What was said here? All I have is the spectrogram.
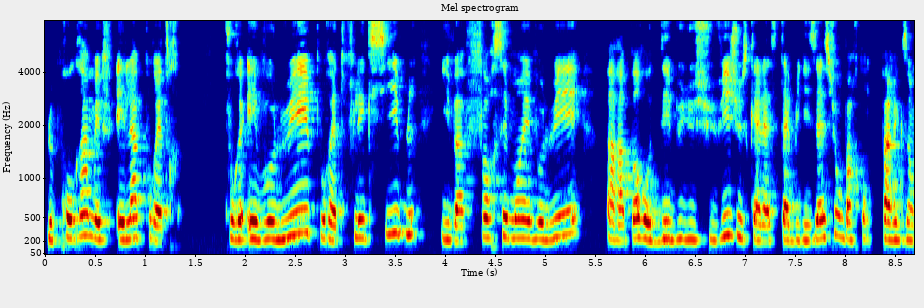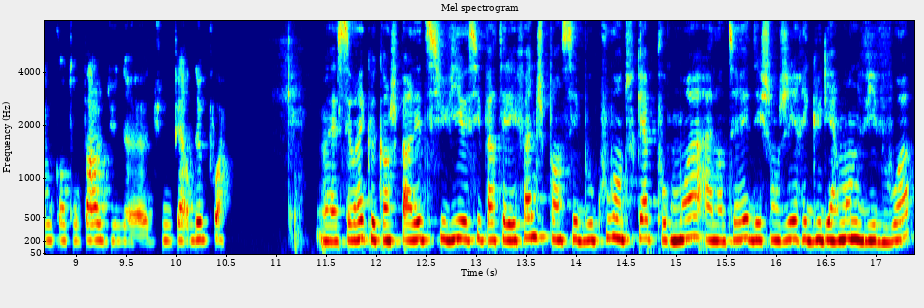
le programme est, là pour être, pour évoluer, pour être flexible, il va forcément évoluer par rapport au début du suivi jusqu'à la stabilisation, par, par exemple, quand on parle d'une perte de poids. C'est vrai que quand je parlais de suivi aussi par téléphone, je pensais beaucoup, en tout cas pour moi, à l'intérêt d'échanger régulièrement de vive voix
